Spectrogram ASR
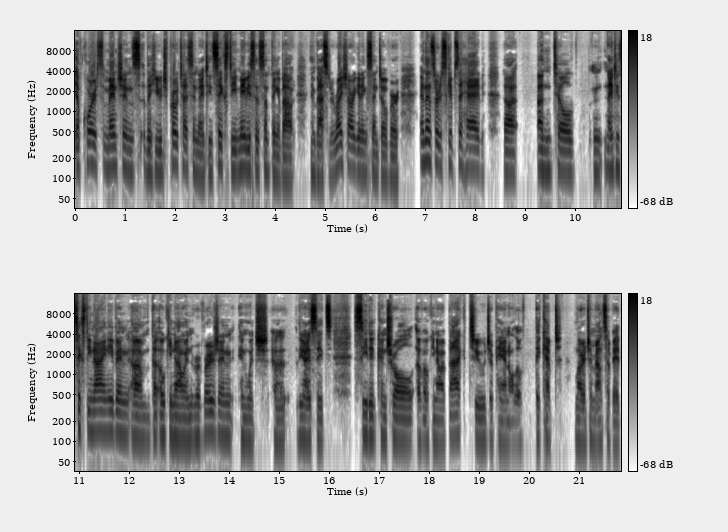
of course, mentions the huge protests in 1960, maybe says something about Ambassador Reischauer getting sent over, and then sort of skips ahead uh, until 1969, even um, the Okinawan reversion, in which uh, the United States ceded control of Okinawa back to Japan, although they kept large amounts of it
